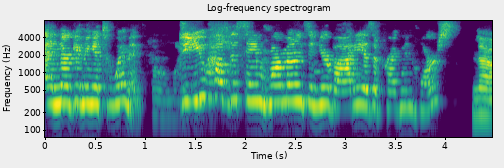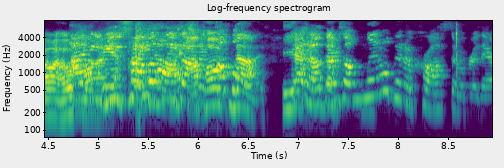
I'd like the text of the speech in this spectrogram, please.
And they're giving it to women. Oh my Do you gosh. have the same hormones in your body as a pregnant horse? No, I hope I not. mean, you probably not. got I a hope couple. not. Yeah, You know, there's a little bit of crossover there.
